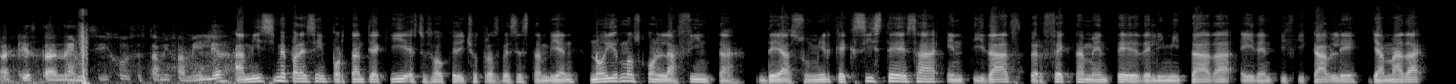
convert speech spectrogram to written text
Aquí están mis hijos, está mi familia. A mí sí me parece importante aquí, esto es algo que he dicho otras veces también, no irnos con la finta de asumir que existe esa entidad perfectamente delimitada e identificable llamada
